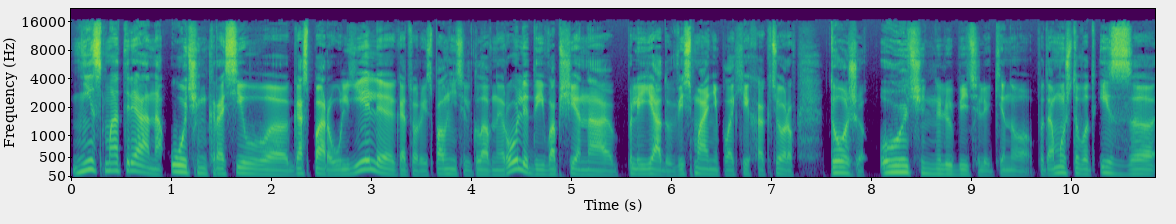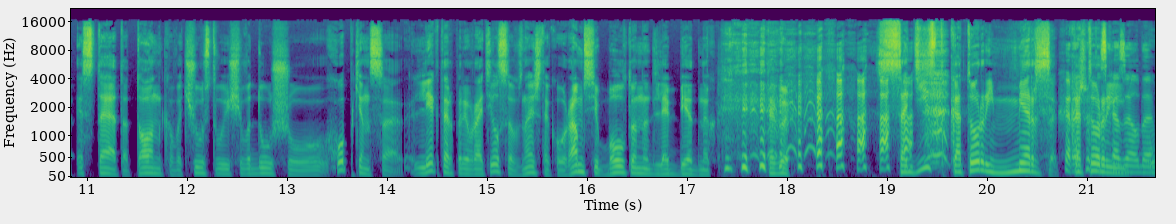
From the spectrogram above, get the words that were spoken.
несмотря на очень красивого Гаспара Ульеля, который исполнитель главной роли, да и вообще на плеяду весьма неплохих актеров, тоже очень на любителей кино. Потому что вот из э, эстета, тонкого, чувствующего душу Хопкинса, лектор превратился в, знаешь, такого Рамси Болтона для бедных. Такой садист, который мерзок, который... Сказал, да.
